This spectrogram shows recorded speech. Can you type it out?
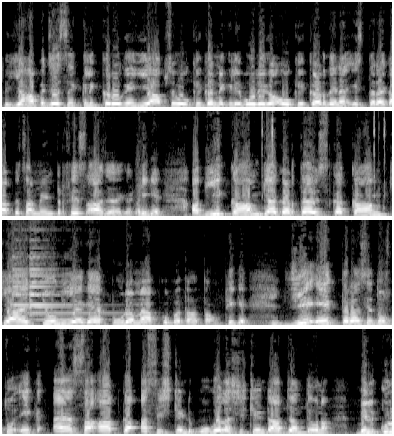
तो यहाँ पे जैसे क्लिक करोगे, ये आपसे ओके करने के लिए बोलेगा ओके कर देना, इस तरह का आपके सामने इंटरफेस आ जाएगा, ठीक है? अब ये काम क्या करता है, इसका काम क्या है, क्यों दिया गया पूरा मैं आपको बताता हूँ, ठीक है? ये एक तरह से दोस्तों एक ऐसा आपका असिस्टेंट, गूगल असिस्टेंट आप जानते हो ना, बिल्कुल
